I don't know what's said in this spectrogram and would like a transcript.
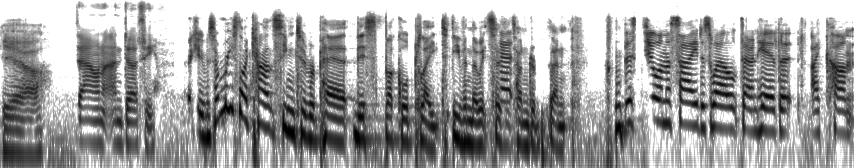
yeah. Down and dirty. Okay, for some reason I can't seem to repair this buckled plate, even though it says Uh, it's hundred percent. There's two on the side as well down here that I can't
